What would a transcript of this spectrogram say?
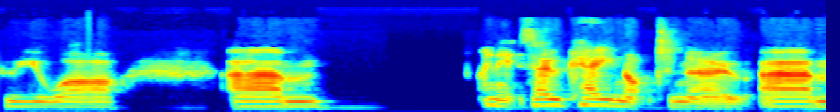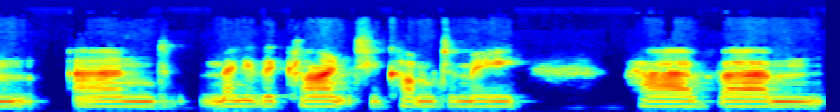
who you are. Um, and it's okay not to know. Um, and many of the clients who come to me have um,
